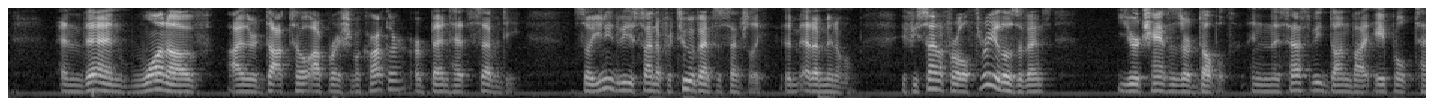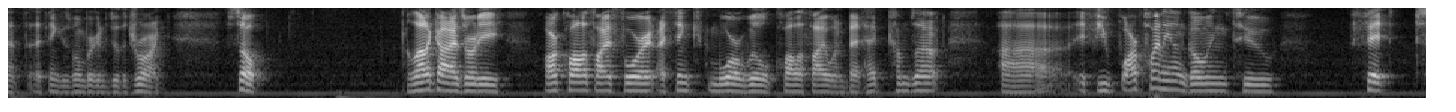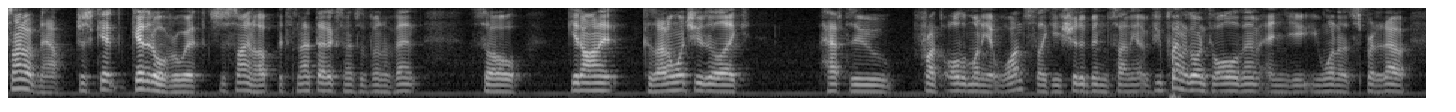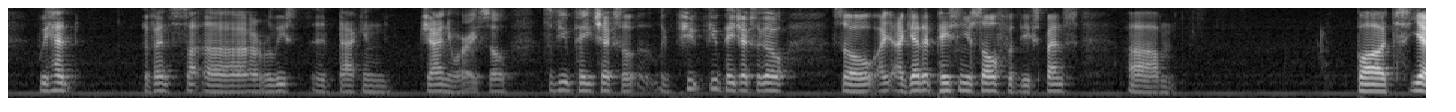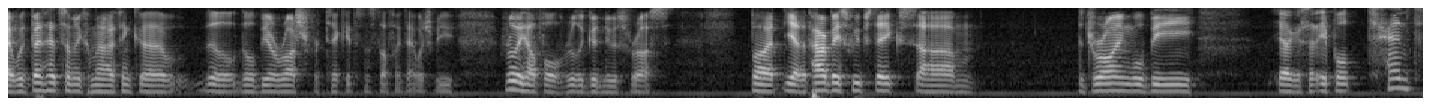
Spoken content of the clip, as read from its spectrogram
And then one of either Dak To Operation MacArthur or Ben Het 70. So you need to be signed up for two events essentially at a minimum. If you sign up for all three of those events, your chances are doubled. And this has to be done by April 10th, I think, is when we're going to do the drawing. So a lot of guys already are qualified for it. I think more will qualify when Ben Het comes out. Uh, if you are planning on going to Fit, sign up now. Just get get it over with. Just sign up. It's not that expensive an event, so get on it because I don't want you to like have to front all the money at once. Like you should have been signing up. If you plan on going to all of them and you, you want to spread it out, we had events uh, released back in January, so it's a few paychecks, so like few few paychecks ago. So I, I get it, pacing yourself with the expense. Um, but yeah, with Ben Het 70 coming out, I think uh, there'll there'll be a rush for tickets and stuff like that, which would be really helpful, really good news for us. But yeah, the Power BAE sweepstakes. Um, the drawing will be, yeah, like I said, April 10th.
